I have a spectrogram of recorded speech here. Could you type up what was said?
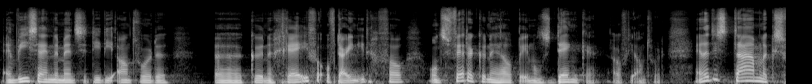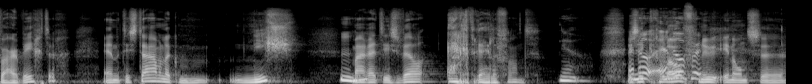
En wie zijn de mensen die die antwoorden uh, kunnen geven, of daar in ieder geval ons verder kunnen helpen in ons denken over die antwoorden. En het is tamelijk zwaarwichtig en het is tamelijk niche, mm -hmm. maar het is wel echt relevant. Ja. Dus en, ik geloof en over, nu in onze,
